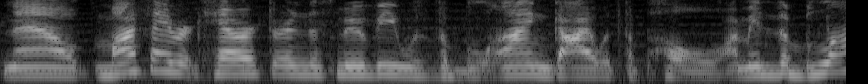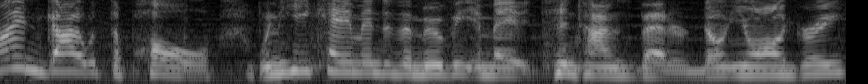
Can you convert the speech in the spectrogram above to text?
Now, my favorite character in this movie was the blind guy with the pole. I mean, the blind guy with the pole, when he came into the movie, it made it 10 times better. Don't you all agree?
